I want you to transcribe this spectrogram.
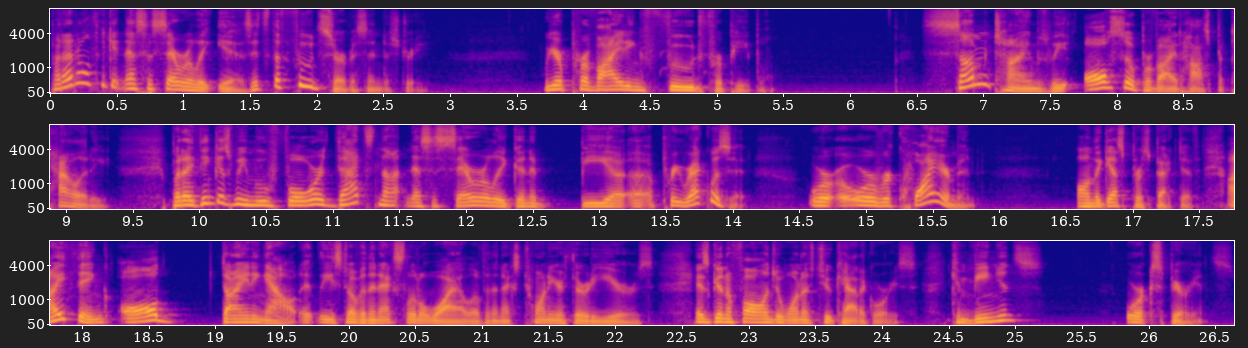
But I don't think it necessarily is. It's the food service industry. We are providing food for people. Sometimes we also provide hospitality. But I think as we move forward, that's not necessarily going to be a, a prerequisite or, or a requirement on the guest perspective. I think all dining out, at least over the next little while, over the next 20 or 30 years, is going to fall into one of two categories convenience or experience.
